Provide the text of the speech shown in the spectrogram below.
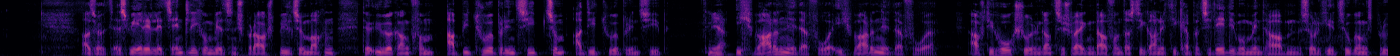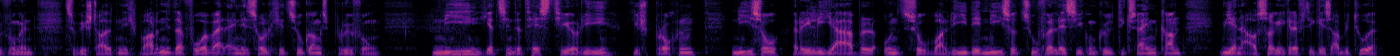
Also es wäre letztendlich, um jetzt ein Sprachspiel zu machen, der Übergang vom Abiturprinzip zum Additurprinzip. Ja. Ich warne davor, ich warne davor. Auch die Hochschulen, ganz zu schweigen davon, dass die gar nicht die Kapazität im Moment haben, solche Zugangsprüfungen zu gestalten. Ich warne davor, weil eine solche Zugangsprüfung nie, jetzt in der Testtheorie gesprochen, nie so reliabel und so valide, nie so zuverlässig und gültig sein kann wie ein aussagekräftiges Abitur.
